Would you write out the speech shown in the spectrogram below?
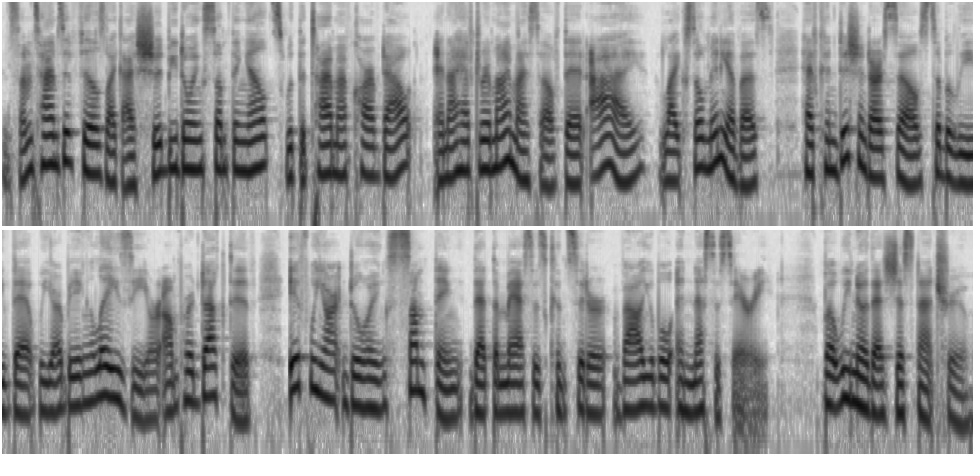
And sometimes it feels like I should be doing something else with the time I've carved out. And I have to remind myself that I, like so many of us, have conditioned ourselves to believe that we are being lazy or unproductive if we aren't doing something that the masses consider valuable and necessary. But we know that's just not true.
